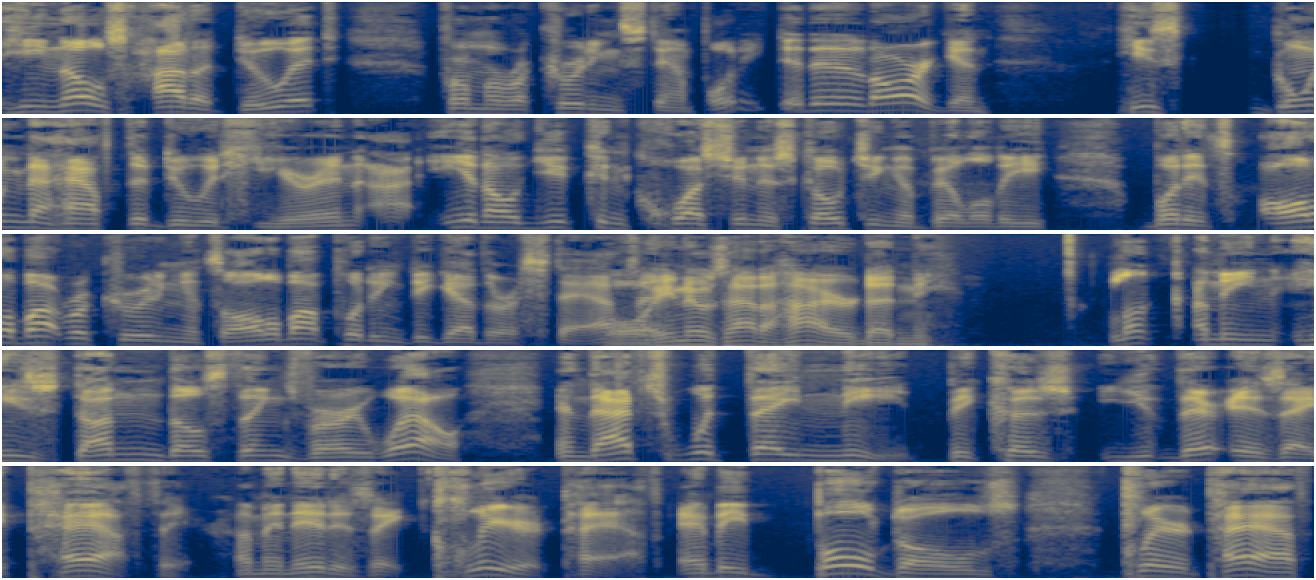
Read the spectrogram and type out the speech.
he knows how to do it from a recruiting standpoint. He did it at Oregon. He's going to have to do it here. And, you know, you can question his coaching ability, but it's all about recruiting. It's all about putting together a staff. Well, he knows how to hire, doesn't he? Look, I mean, he's done those things very well. And that's what they need because you, there is a path there. I mean, it is a cleared path and a bulldoze cleared path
